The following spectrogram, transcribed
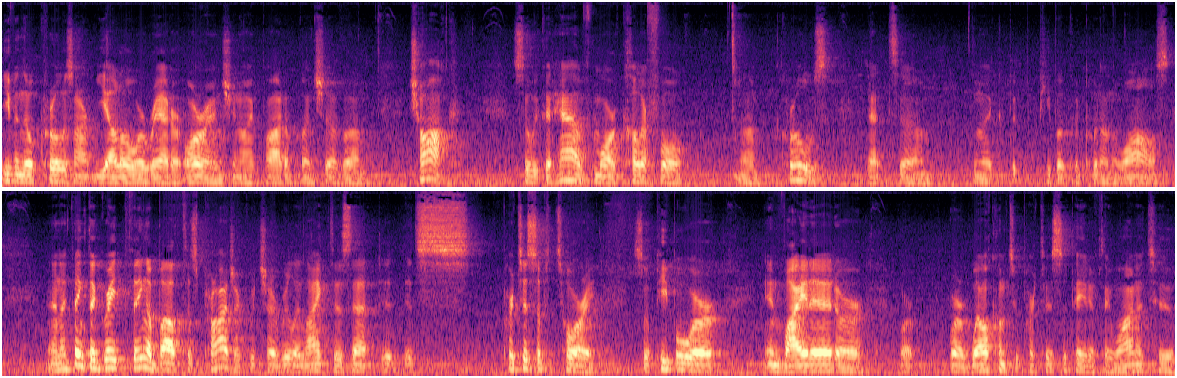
even though crows aren't yellow or red or orange, you know, I bought a bunch of um, chalk so we could have more colorful um, crows that um, put, people could put on the walls. And I think the great thing about this project, which I really liked, is that it, it's participatory. So people were invited or, or, or welcome to participate if they wanted to.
